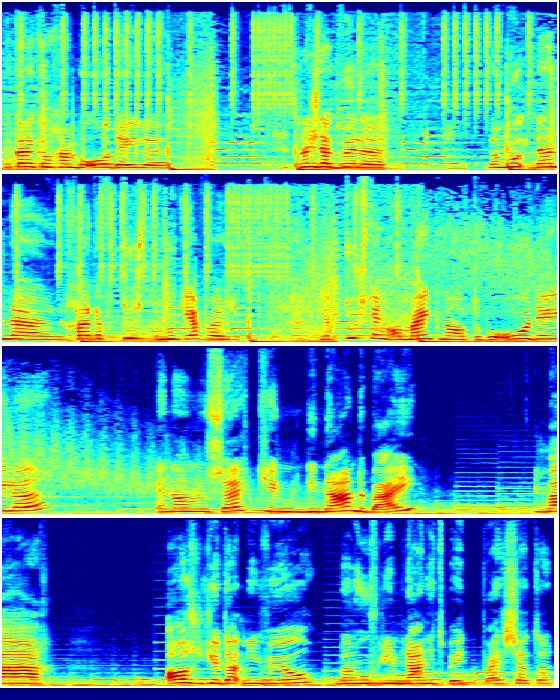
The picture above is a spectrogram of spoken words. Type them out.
Dan kan ik hem gaan beoordelen. En als je dat willen, dan, moet, dan ga ik even toestemmen. Dan moet je even. Je hebt toestemming om mijn kanaal te beoordelen. En dan zet je die naam erbij. Maar als je dat niet wil, dan hoef je je naam niet bij te zetten.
